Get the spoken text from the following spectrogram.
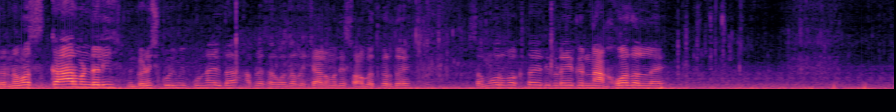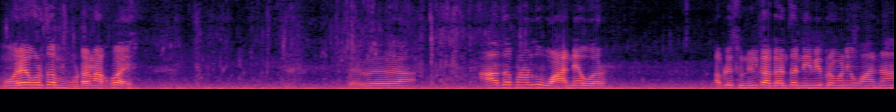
तर नमस्कार मंडळी गणेश कुळी मी पुन्हा एकदा आपल्या सर्वांचं आपल्या चॅनलमध्ये स्वागत करतोय. समोर बघताय तिकडे एक नाखवा चाललाय. मोऱ्यावरचा मोठा नाखवा आहे. तर आज आपण आलो वाण्यावर. आपले सुनील काकांचा नेहमीप्रमाणे वाना.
